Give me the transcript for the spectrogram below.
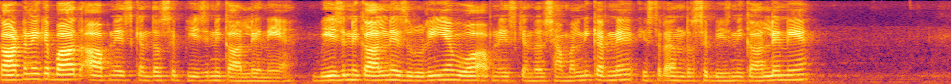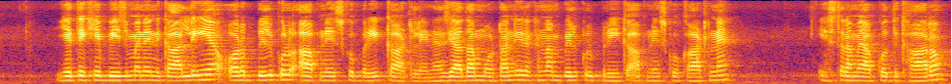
काटने के बाद आपने इसके अंदर से बीज निकाल लेने हैं। बीज निकालने ज़रूरी हैं, वो आपने इसके अंदर शामिल नहीं करने, इस तरह अंदर से बीज निकाल लेने हैं। ये देखिए, बीज मैंने निकाल ली है और बिल्कुल आपने इसको ब्रीक काट लेना है। ज़्यादा मोटा नहीं रखना, बिल्कुल ब्रीक आपने इसको काटना है। इस तरह मैं आपको दिखा रहा हूँ।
